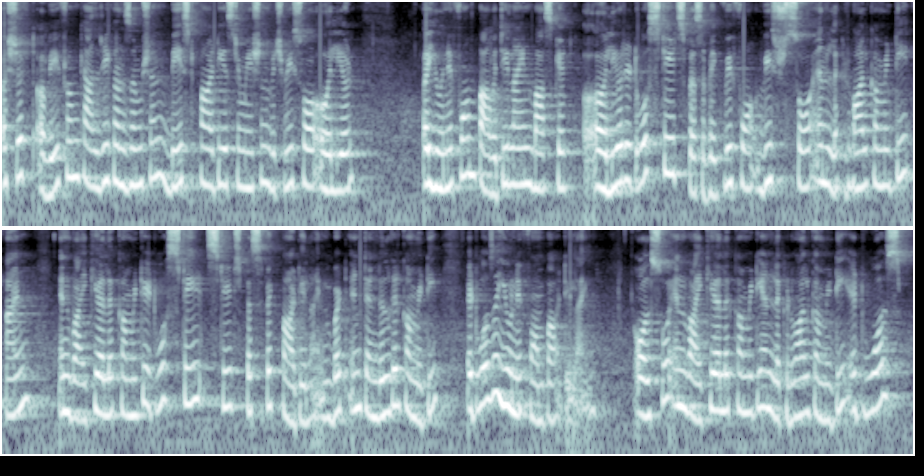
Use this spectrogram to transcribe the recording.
A shift away from calorie consumption based party estimation which we saw earlier, a uniform poverty line basket, earlier it was state specific, we, we saw in Lakdwal committee and in YK Alagh committee. It was state, state specific party line but in Tendulkar committee it was a uniform party line. Also in YK Alagh committee and Lakdwal committee it was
